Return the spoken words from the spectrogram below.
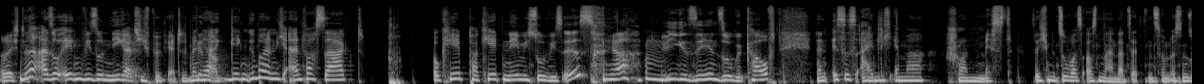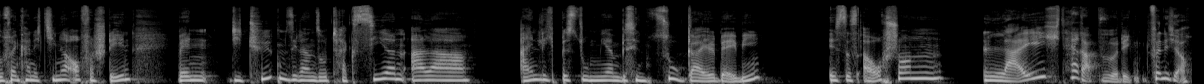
Richtig. Ne? Also irgendwie so negativ bewertet. Wenn Genau. der Gegenüber nicht einfach sagt, okay, Paket nehme ich so, wie es ist, ja, wie gesehen, so gekauft, dann ist es eigentlich immer schon Mist, sich mit sowas auseinandersetzen zu müssen. Insofern kann ich Tina auch verstehen, wenn die Typen sie dann so taxieren, aller eigentlich bist du mir ein bisschen zu geil, Baby, ist es auch schon leicht herabwürdigend. Finde ich auch.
